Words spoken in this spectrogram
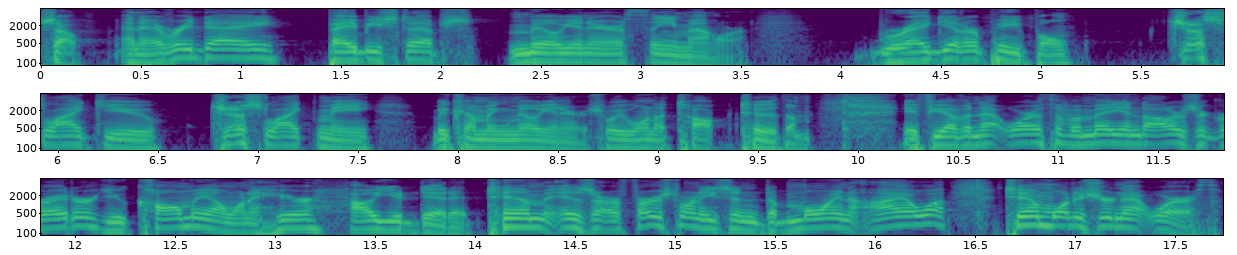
So, an everyday baby steps millionaire theme hour. Regular people, just like you, just like me, becoming millionaires. We want to talk to them. If you have a net worth of a million dollars or greater, you call me. I want to hear how you did it. Tim is our first one. He's in Des Moines, Iowa. Tim, what is your net worth?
